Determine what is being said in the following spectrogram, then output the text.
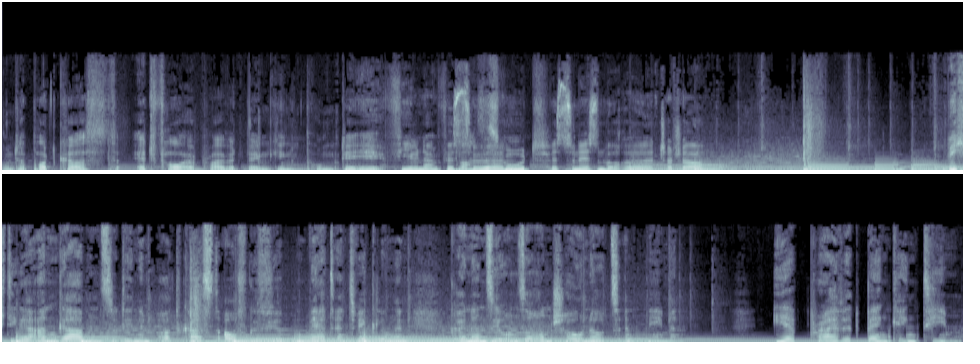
unter podcast at vrprivatebanking.de. Vielen Dank fürs Machen Zuhören. gut. Bis zur nächsten Woche. Ciao, ciao. Wichtige Angaben zu den im Podcast aufgeführten Wertentwicklungen können Sie unseren Shownotes entnehmen. Ihr Private Banking Team.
